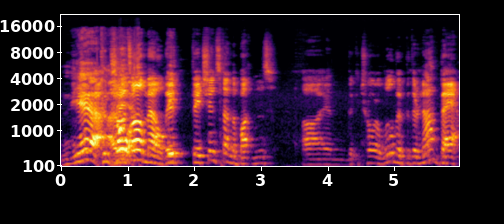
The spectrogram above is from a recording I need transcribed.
yeah. Control. it's all metal. They they chinched on the buttons. uh, and the controller a little bit, but they're not bad.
